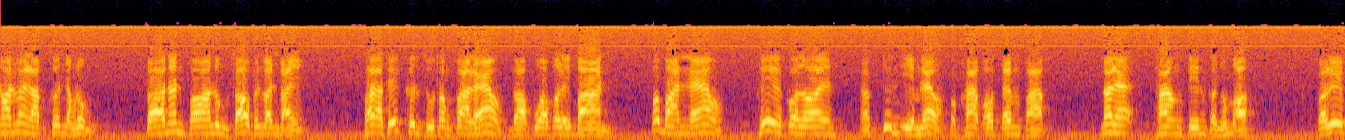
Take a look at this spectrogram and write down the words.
นอนไม่หลับคืนอย่างลุ่งตอนนั้นพอลุ่งเสาเป็นวันใบ พระอาทิตย์ขึ้นสู่ท้องฟ้าแล้ว ดอกบัวก็เลยบานก็บานแล้ว พี่ก็เลยกินอิ่มแล้วก็คาบเอาเต็มปาก นั่นแหละทางตีนก็หยุมเอาก็รีบ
